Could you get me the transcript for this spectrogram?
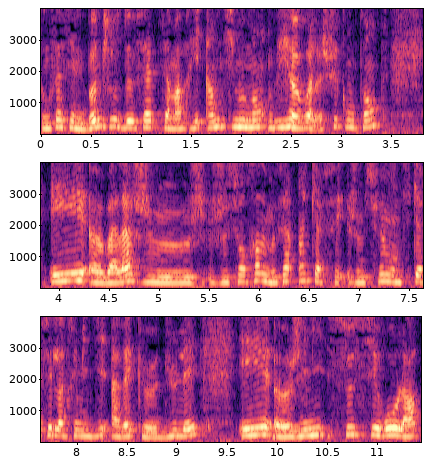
Donc ça c'est une bonne chose de fait, ça m'a pris un petit moment, mais euh, voilà, je suis contente. Et euh, bah là je, suis en train de me faire un café. Je me suis fait mon petit café de l'après-midi avec euh, du lait et j'ai mis ce sirop là.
